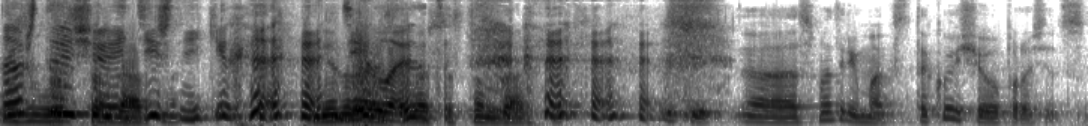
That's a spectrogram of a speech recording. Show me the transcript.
Ну, а что еще айтишники делают? стандарт. Смотри, Макс, такой еще вопросец.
